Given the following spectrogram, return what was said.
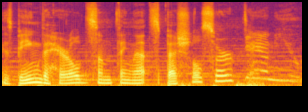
Is being the herald something that special, sir? Damn you!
